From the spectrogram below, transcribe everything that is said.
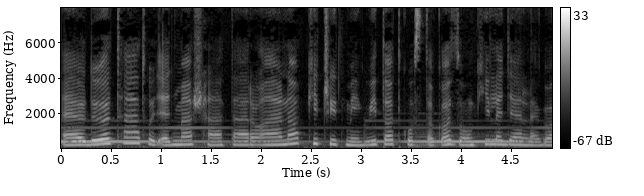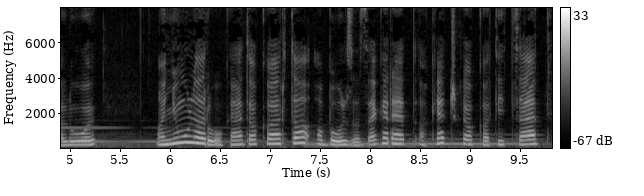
Eldőlt hát, hogy egymás hátára állnak, kicsit még vitatkoztak azon, ki legyen legalul. A nyúl a rókát akarta, a borz az egeret, a kecske a katicát.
